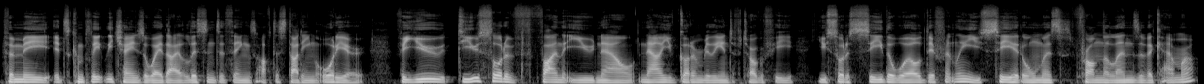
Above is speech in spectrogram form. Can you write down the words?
for me, it's completely changed the way that I listen to things after studying audio. For you, do you sort of find that you now, now you've gotten really into photography, you sort of see the world differently? You see it almost from the lens of a camera?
